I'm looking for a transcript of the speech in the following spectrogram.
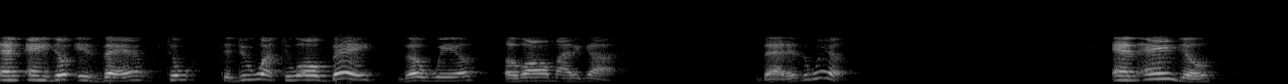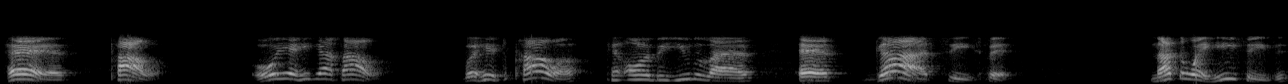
An angel is there to, to do what? To obey the will of Almighty God. That is the will. An angel has power. Oh, yeah, he got power. But his power can only be utilized as God sees fit. Not the way he sees it,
